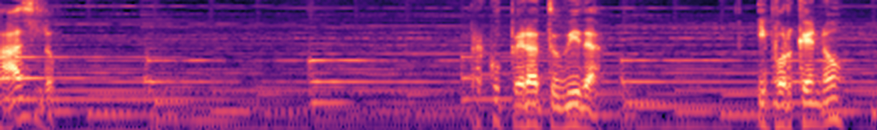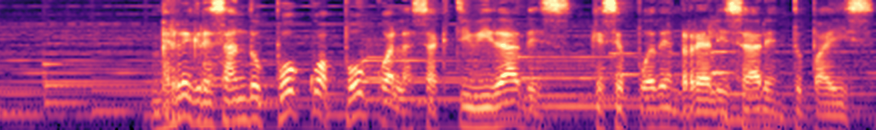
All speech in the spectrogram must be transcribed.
hazlo. Recupera tu vida. ¿Y por qué no? Ve regresando poco a poco a las actividades que se pueden realizar en tu país.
